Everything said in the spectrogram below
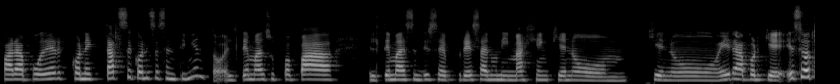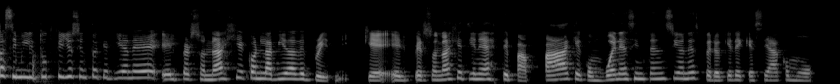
para poder conectarse con ese sentimiento. El tema de su papá, el tema de sentirse presa en una imagen que no, que no era, porque esa es otra similitud que yo siento que tiene el personaje con la vida de Britney, que el personaje tiene a este papá que con buenas intenciones, pero quiere que sea como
